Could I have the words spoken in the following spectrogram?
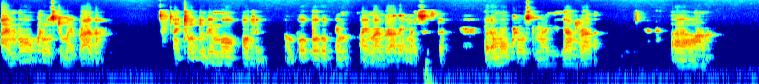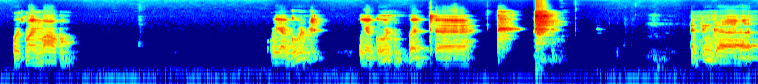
I'm more close to my brother. I talk to them more often. Both, both of them, my, my brother and my sister. But I'm more close to my young brother. Uh, with my mom, we are good. We are good, but uh, I think uh,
